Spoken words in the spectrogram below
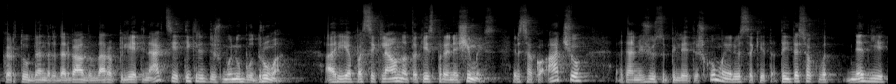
kartu bendradarbiaudama daro pilietinę akciją tikrinti žmonių budrumą. Ar jie pasikliauna tokiais pranešimais. Ir sako, ačiū, ten už jūsų pilietiškumą ir visą kitą. Tai tiesiog vat, netgi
